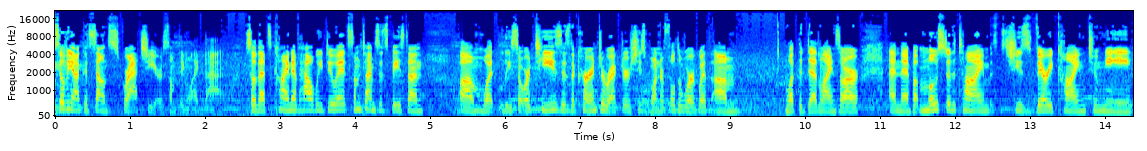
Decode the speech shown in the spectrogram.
Sylveon could sound scratchy or something like that. So that's kind of how we do it. Sometimes it's based on um, what Lisa Ortiz is the current director. She's wonderful to work with. Um, what the deadlines are and then but most of the time she's very kind to me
